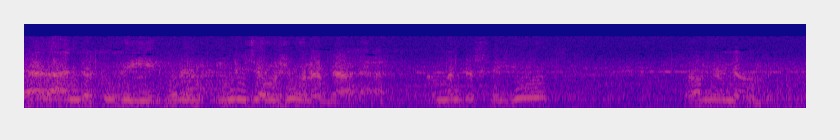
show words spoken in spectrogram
هذا عند الكوفيين هم يجوزون بعد. أما البصريون فهم يمنعون. منه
